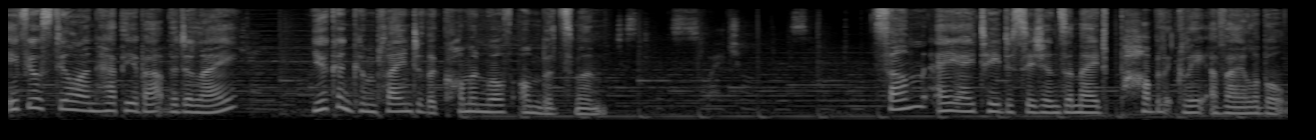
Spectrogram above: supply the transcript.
If you're still unhappy about the delay, you can complain to the Commonwealth Ombudsman. Some AAT decisions are made publicly available,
